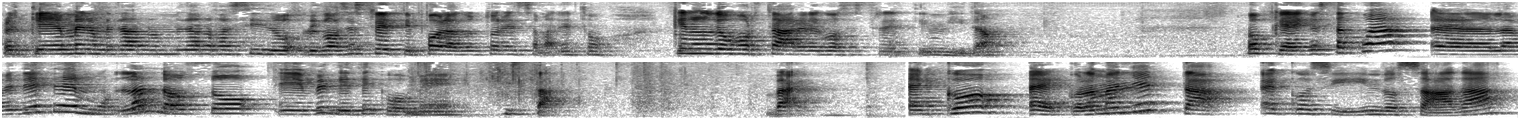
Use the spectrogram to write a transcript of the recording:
perché a me non mi, danno, non mi danno fastidio le cose strette e poi la dottoressa mi ha detto che non devo portare le cose strette in vita. Ok questa qua eh, la vedete la indosso e vedete come mi sta. Vai. Ecco ecco la maglietta è così indossata.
